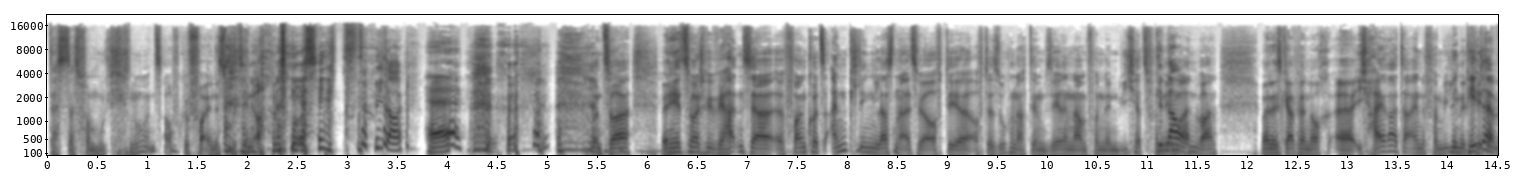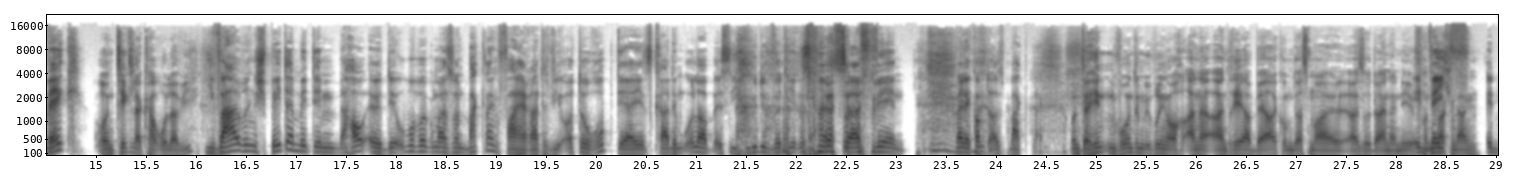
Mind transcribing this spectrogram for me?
dass das vermutlich nur uns aufgefallen ist mit den Autos. hä? Und zwar, wenn jetzt zum Beispiel, wir hatten es ja äh, vorhin kurz anklingen lassen, als wir auf der, auf der Suche nach dem Seriennamen von den Wiecherts von Genau. nebenan waren. Weil es gab ja noch, äh, ich heirate eine Familie Mit mit, Peter Peter, Weck und Thekla Carola Wie. Die war übrigens später mit dem Hau äh, der Oberbürgermeister von Backlang verheiratet, wie Otto Rupp, der jetzt gerade im Urlaub ist, nicht müde wird, jedes Mal zu erwähnen. Weil der kommt aus Backlang. Und da hinten wohnt im Übrigen auch Anna, Andrea Berg, um das mal, also da in der Nähe In von welch, Backnang. in,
